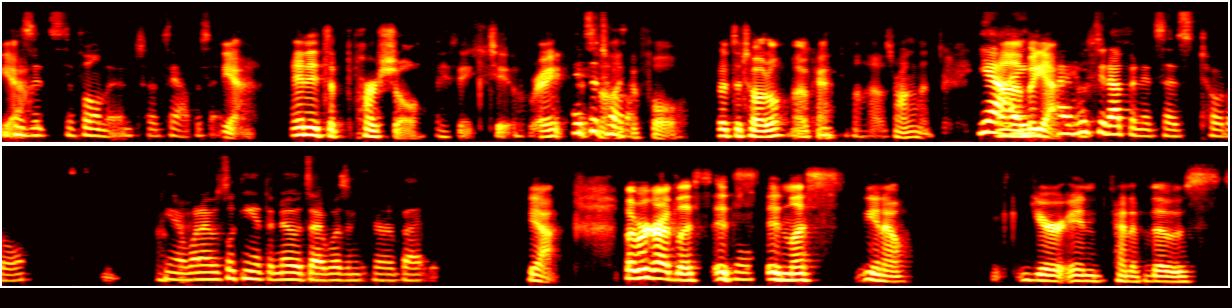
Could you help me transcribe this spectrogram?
yeah. because it's the full moon, so it's the opposite. Yeah, and it's a partial, I think, too, right? It's, it's a total. like a full. It's a total. Okay, mm-hmm. well, I was wrong then. Yeah, um, I, but yeah, I looked it up and it says total. Okay. You know, when I was looking at the nodes, I wasn't sure, but yeah, but regardless, it's unless you know you're in kind of those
